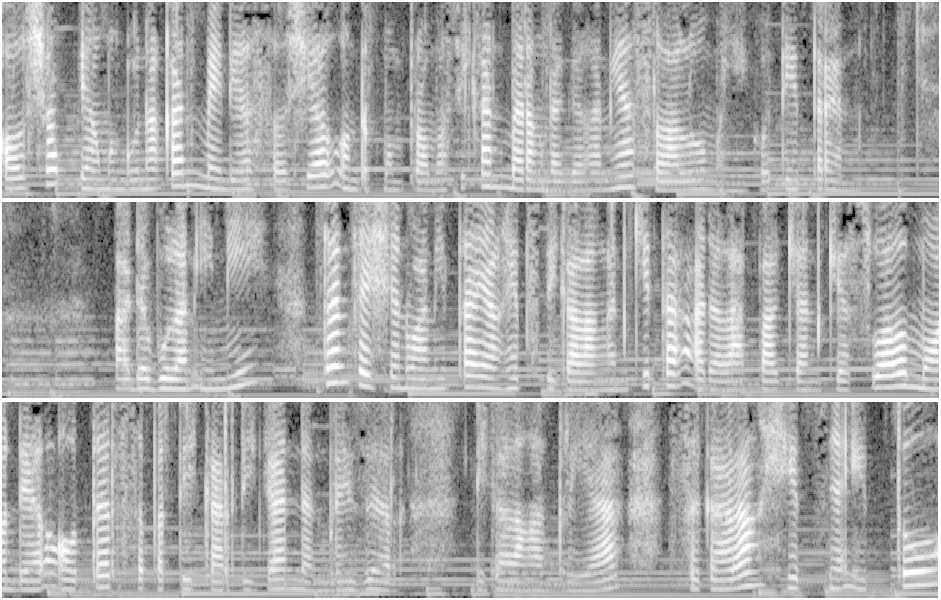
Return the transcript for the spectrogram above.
all shop yang menggunakan media sosial untuk mempromosikan barang dagangannya selalu mengikuti tren. Pada bulan ini, tren fashion wanita yang hits di kalangan kita adalah pakaian casual model outer seperti cardigan dan blazer. Di kalangan pria, sekarang hitsnya itu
